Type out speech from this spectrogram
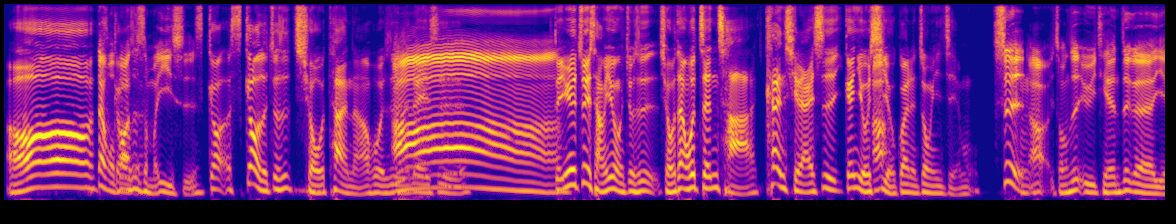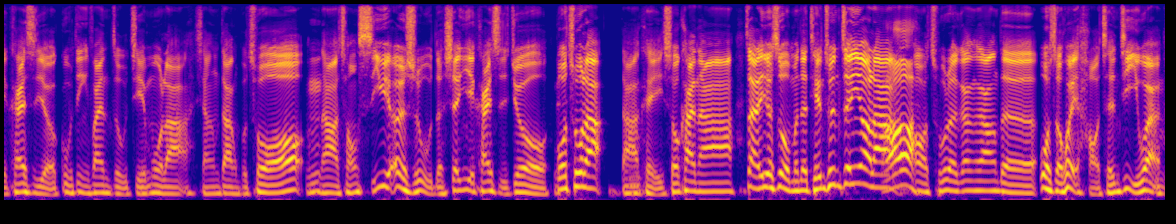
哦，但我不知道是什么意思。Scout Scout 就是球探啊，或者是类似啊，对，因为最常用的就是球探或侦查，看起来是跟游戏有关的综艺节目。是啊，总之雨田这个也开始有固定番组节目啦，相当不错哦。嗯、那从十一月二十五的深夜开始就播出啦，嗯、大家可以收看啦。再来又是我们的田村真佑啦，哦，哦，除了刚刚的握手会好成绩以外，嗯、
